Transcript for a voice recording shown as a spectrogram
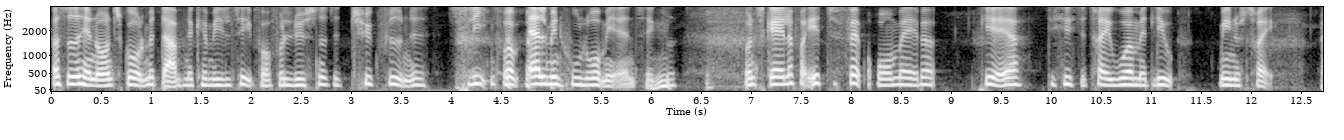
og siddet hen over en skål med dampende kamillete for at få løsnet det tykflydende slim fra al min hulrum i ansigtet. Mm. På en skala fra 1 til 5 rumaber giver jeg de sidste tre uger af mit liv minus 3.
